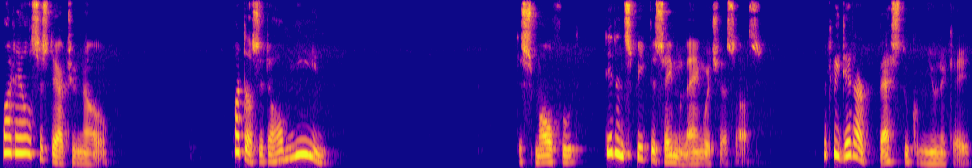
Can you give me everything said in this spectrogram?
What else is there to know? What does it all mean? The Smallfoot didn't speak the same language as us, but we did our best to communicate.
